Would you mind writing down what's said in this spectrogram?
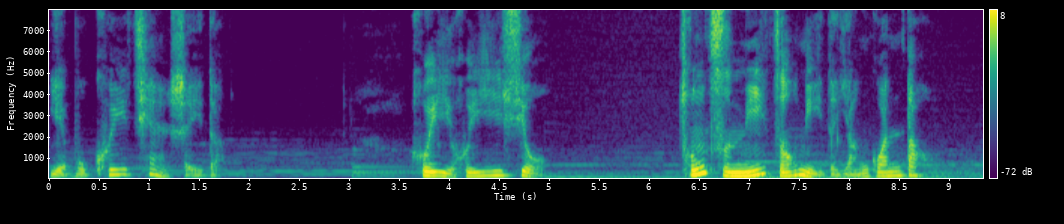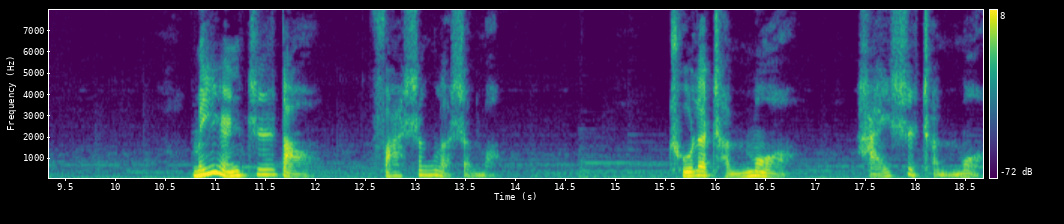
也不亏欠谁的。挥一挥衣袖，从此你走你的阳关道。没人知道发生了什么，除了沉默，还是沉默，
